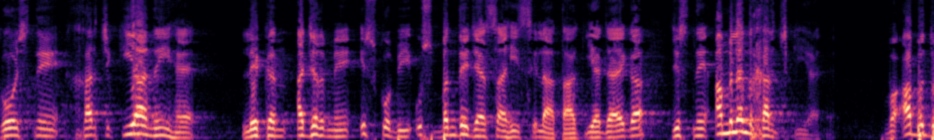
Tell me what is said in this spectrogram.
گوشت نے خرچ کیا نہیں ہے، لیکن اجر میں اس کو بھی اس بندے جیسا ہی سلا عطا کیا جائے گا جس نے عملاً خرچ کیا ہے۔ وہ ابد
